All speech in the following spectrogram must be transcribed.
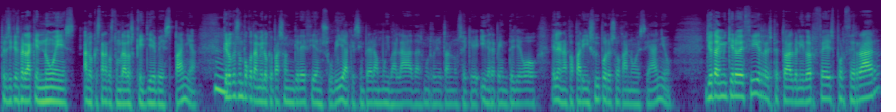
pero sí que es verdad que no es a lo que están acostumbrados que lleve España. Mm. Creo que es un poco también lo que pasó en Grecia en su día, que siempre eran muy baladas, muy rollo tal, no sé qué, y de repente llegó Elena Paparisu y por eso ganó ese año. Yo también quiero decir, respecto al Benidorm Fest, por cerrar,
